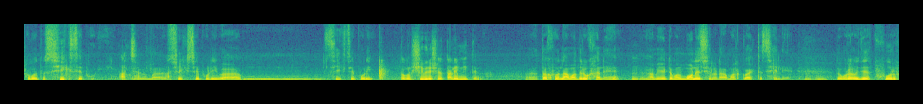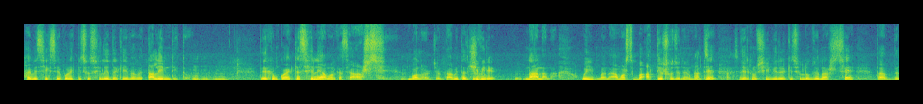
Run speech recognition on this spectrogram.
সম্ভবত সিক্সে পড়ি। আচ্ছা। সিক্সে পড়ি বা সিক্সে পড়ি। তখন শিবিরের সাথে তালিম নিতেন। তখন আমাদের ওখানে আমি এটা আমার মনে ছিল না আমার কয়েকটা ছেলে। তো ওরা ওই যে ফোর ফাইভে সিক্সে পড়ে কিছু ছেলেদেরকে এইভাবে তালিম দিত। তো এরকম কয়েকটা ছেলে আমার কাছে আসছে বলার জন্য। তো আমি তার শিবিরে? না না না। ওই মানে আমার আত্মীয় স্বজনের মধ্যে আচ্ছা। যেরকম শিবিরের কিছু লোকজন আসছে তাদের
